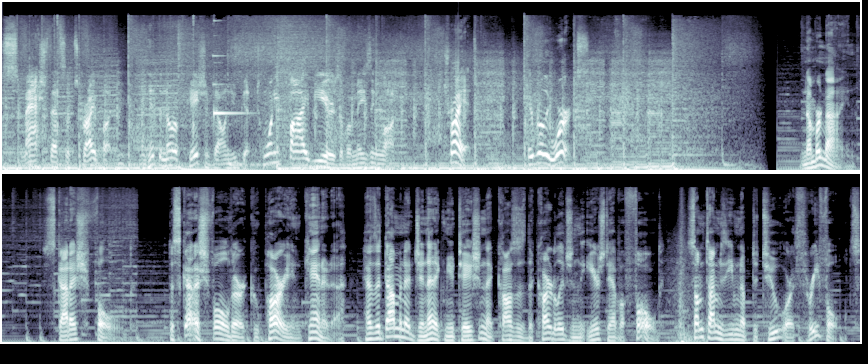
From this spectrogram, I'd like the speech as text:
smash that subscribe button, and hit the notification bell and you get 25 years of amazing luck. Try it. It really works. Number 9. Scottish Fold The Scottish Fold, or Coupari in Canada, has a dominant genetic mutation that causes the cartilage in the ears to have a fold, sometimes even up to two or three folds.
